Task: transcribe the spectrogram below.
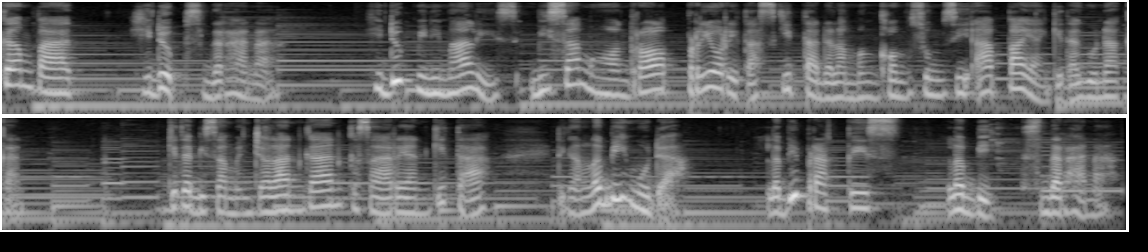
Keempat, hidup sederhana. Hidup minimalis bisa mengontrol prioritas kita dalam mengkonsumsi apa yang kita gunakan kita bisa menjalankan keseharian kita dengan lebih mudah, lebih praktis, lebih sederhana.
